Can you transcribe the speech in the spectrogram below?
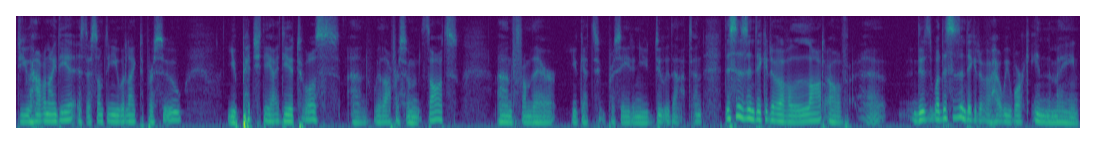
do you have an idea? Is there something you would like to pursue? you pitch the idea to us and we'll offer some thoughts and from there you get to proceed and you do that and this is indicative of a lot of uh, this well this is indicative of how we work in the main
